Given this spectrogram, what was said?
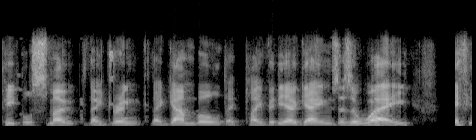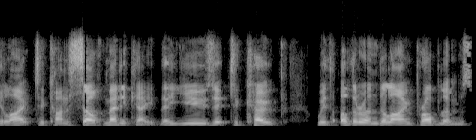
people smoke, they drink, they gamble, they play video games as a way, if you like, to kind of self-medicate. They use it to cope with other underlying problems.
